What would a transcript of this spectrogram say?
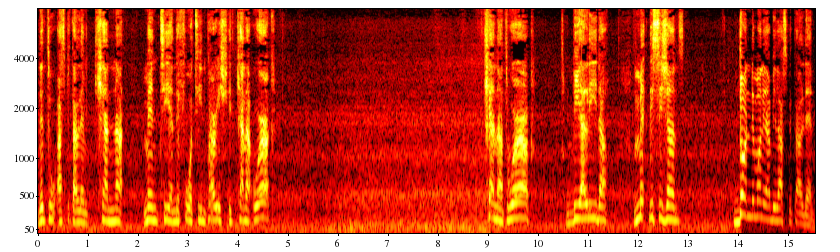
The two hospital them cannot maintain the 14 parish. It cannot work. Cannot work. Be a leader. Make decisions. Done the money a bill hospital then.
